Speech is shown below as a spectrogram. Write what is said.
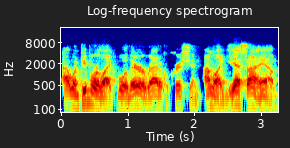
uh, when people are like, "Well, they're a radical Christian," I'm like, "Yes, I am.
